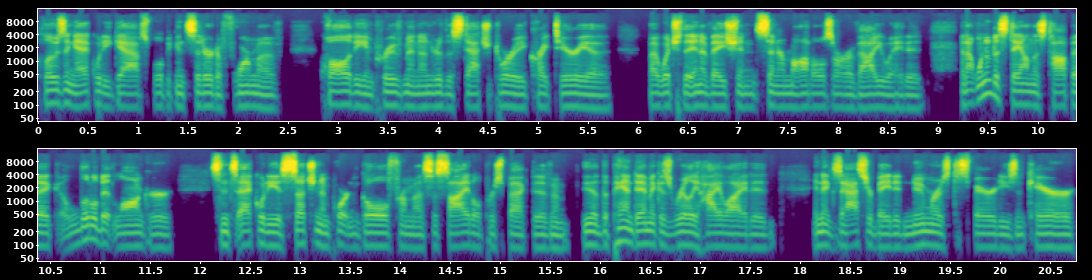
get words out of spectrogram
closing equity gaps will be considered a form of quality improvement under the statutory criteria by which the innovation center models are evaluated. And I wanted to stay on this topic a little bit longer since equity is such an important goal from a societal perspective. And you know, the pandemic has really highlighted and exacerbated numerous disparities in care,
